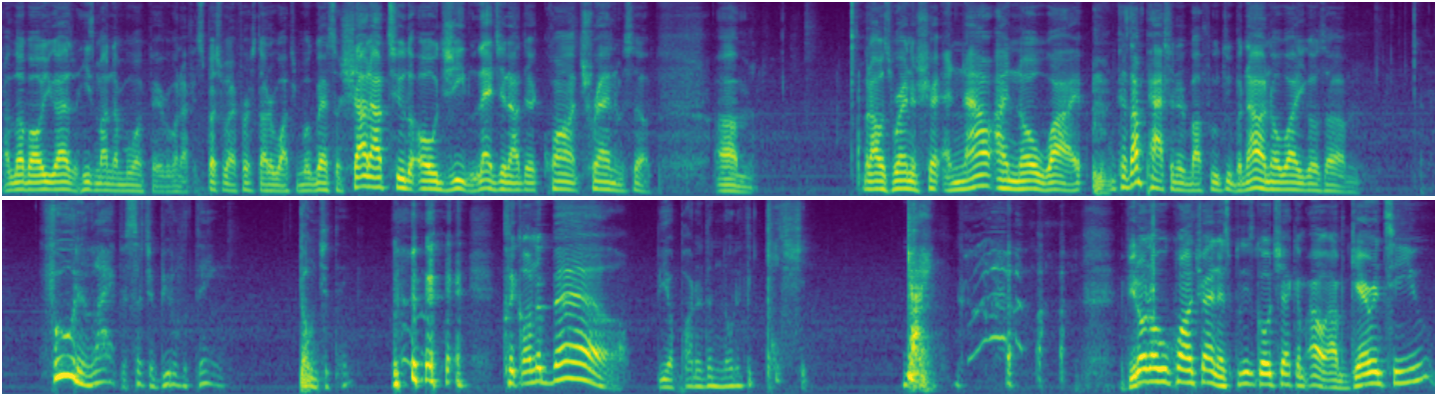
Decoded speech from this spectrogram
I love all you guys, but he's my number one favorite when I, especially when I first started watching mukbang. So shout out to the OG legend out there, Quan Tran himself. Um, but I was wearing a shirt, and now I know why. because I'm passionate about food too. But now I know why he goes, um, Food in life is such a beautiful thing, don't you think? Click on the bell. Be a part of the notification. Gang. if you don't know who Quan Tran is, please go check him out. I guarantee you,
